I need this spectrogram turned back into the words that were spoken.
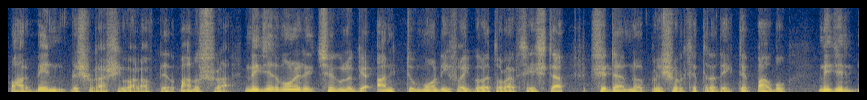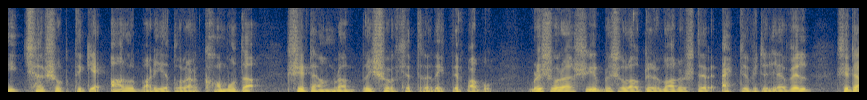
পারবেন বৃষ রাশিওয়ালাদের মানুষরা। নিজের মনের ইচ্ছেগুলোকে আরেকটু মডিফাই করে তোলার চেষ্টা, সেটা আমরা বৃষর ক্ষেত্রে দেখতে পাবো। নিজের ইচ্ছা শক্তিকে আরও বাড়িয়ে তোলার ক্ষমতা সেটা আমরা বৃষর ক্ষেত্রে দেখতে পাবো। বৃষ রাশি বৃষলগ্নের মানুষদের অ্যাক্টিভিটি লেভেল সেটা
